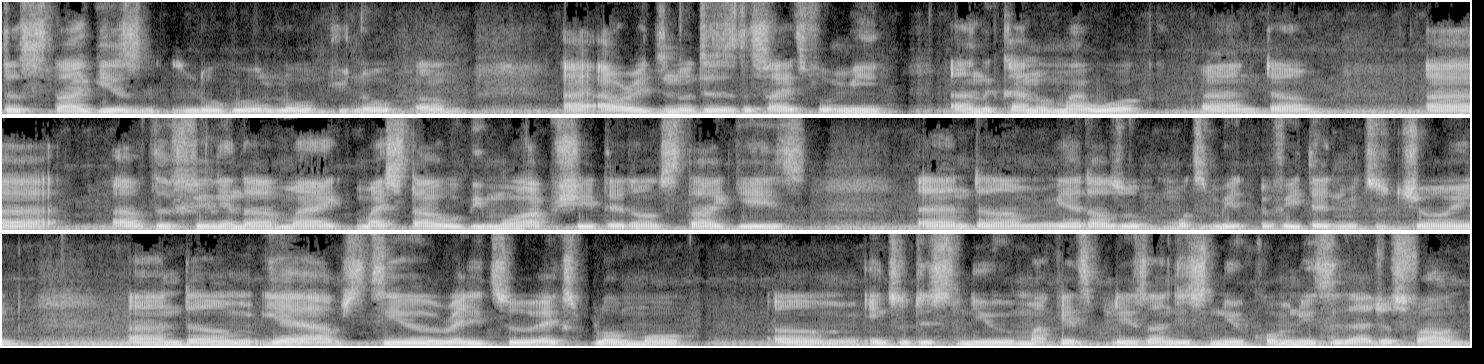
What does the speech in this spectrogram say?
the Stargaze logo alone, you know, um, I, I already know this is the site for me and the kind of my work, and um, uh, I have the feeling that my my style will be more appreciated on Stargaze, and um, yeah, that was what motivated me to join, and um, yeah, I'm still ready to explore more um, into this new marketplace and this new community that I just found.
